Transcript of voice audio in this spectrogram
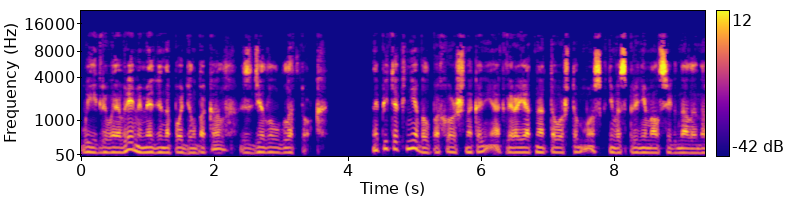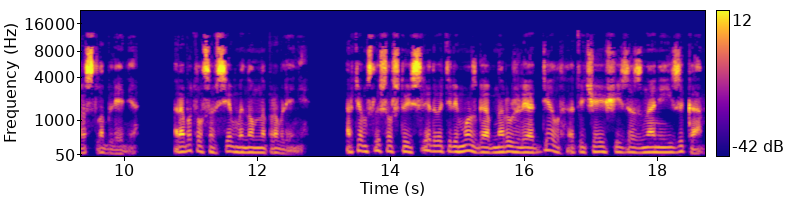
Выигрывая время, медленно поднял бокал, сделал глоток. Напиток не был похож на коньяк, вероятно, от того, что мозг не воспринимал сигналы на расслабление, работал совсем в ином направлении. Артем слышал, что исследователи мозга обнаружили отдел, отвечающий за знание языка.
